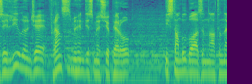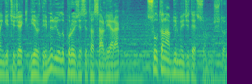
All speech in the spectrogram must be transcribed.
...150 yıl önce Fransız mühendis Monsieur Perrault... ...İstanbul Boğazı'nın altından geçecek bir demiryolu projesi tasarlayarak... ...Sultan Abdülmecid'e sunmuştu.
